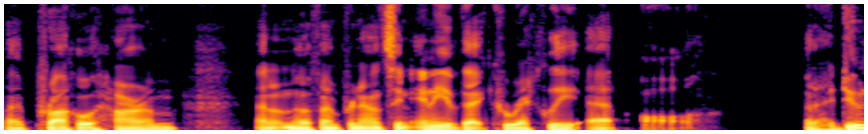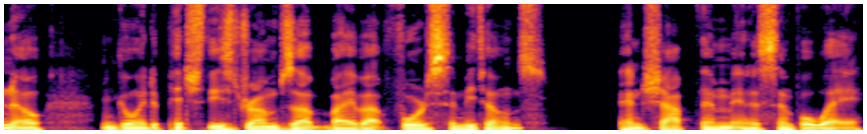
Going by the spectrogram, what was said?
by Procol Harum. I don't know if I'm pronouncing any of that correctly at all. But I do know I'm going to pitch these drums up by about four semitones and chop them in a simple way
